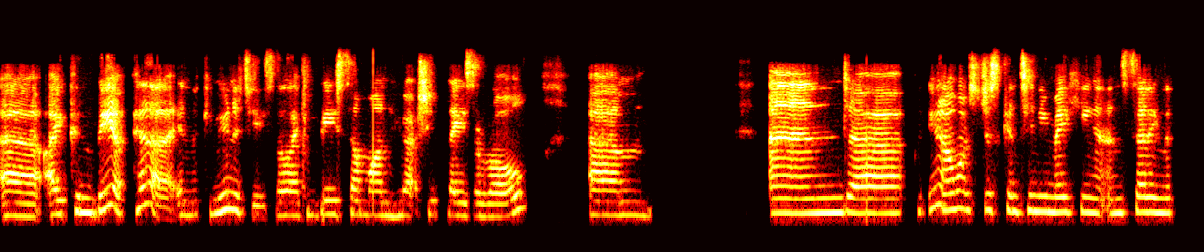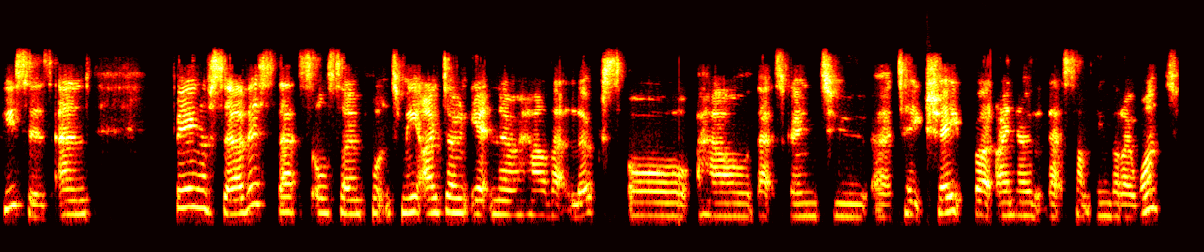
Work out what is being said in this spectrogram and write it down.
uh, I can be a pillar in the community. So I can be someone who actually plays a role. Um, and, uh, you know, I want to just continue making and selling the pieces. And being of service, that's also important to me. I don't yet know how that looks or how that's going to uh, take shape, but I know that that's something that I want.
